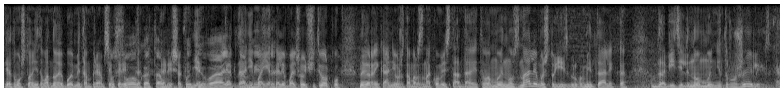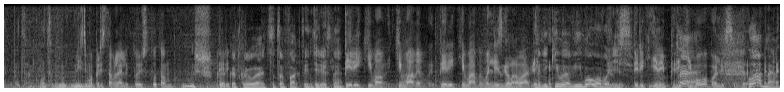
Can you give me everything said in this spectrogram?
Я думал, что они там в одной обойме там прям все Тусовка там, выпивают когда там они вместе. поехали в большую четверку, наверняка они уже там разнакомились. А до этого мы, ну, знали мы, что есть группа Металлика, да, видели, но мы не дружили. Как бы так. Вот, ну, видимо, представляли, кто есть кто там. Видишь, как Пере- открываются-то факты интересные. Перекива- кивавы- Перекивавывались головами. Перекивывались. Перек- Или перекивывались. да. Ладно,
